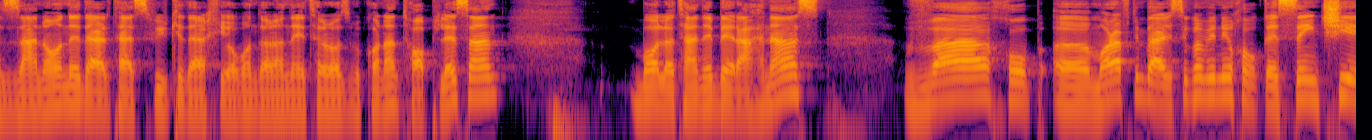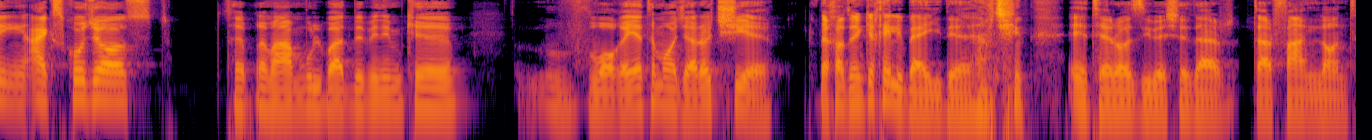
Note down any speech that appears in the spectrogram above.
زنان در تصویر که در خیابان دارن اعتراض می‌کنن تاپلسن بالاتنه برهنه است. و خب ما رفتیم بررسی کنیم ببینیم خب قصه این چیه این عکس کجاست؟ طبق معمول باید ببینیم که واقعیت ماجرا چیه. به خاطر اینکه خیلی بعیده همچین اعتراضی بشه در در فنلاند.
